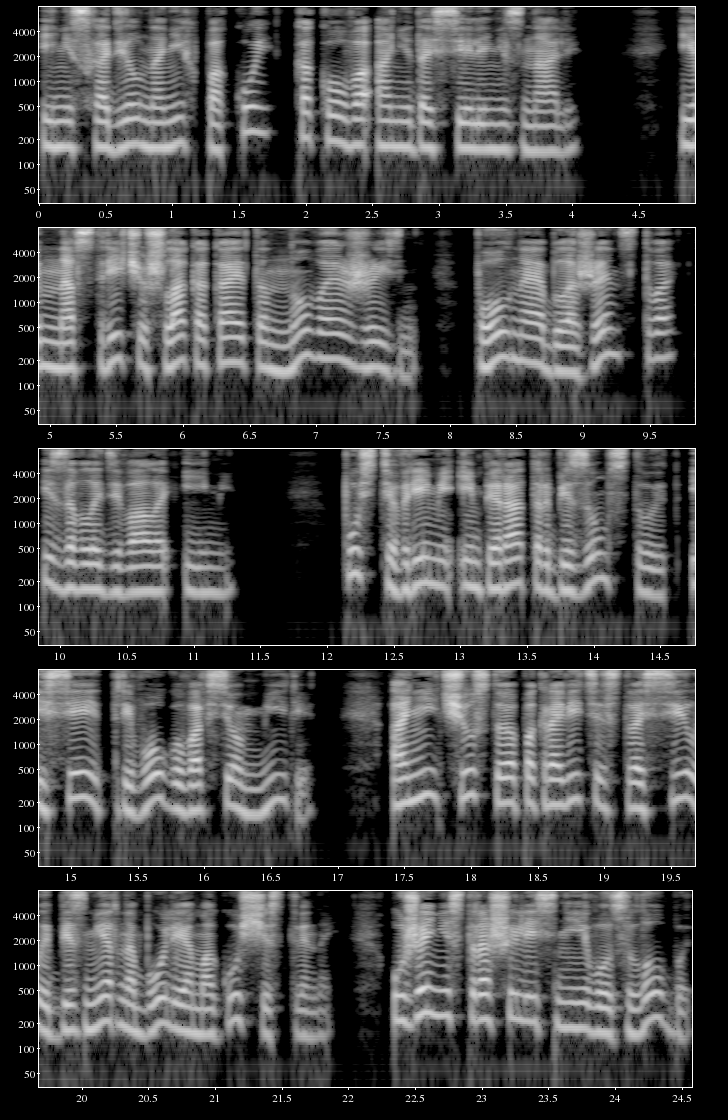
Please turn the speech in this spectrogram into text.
И не сходил на них покой, какого они доселе не знали. Им навстречу шла какая-то новая жизнь, полное блаженство и завладевала ими. Пусть время император безумствует и сеет тревогу во всем мире, они, чувствуя покровительство силы безмерно более могущественной, уже не страшились ни его злобы,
